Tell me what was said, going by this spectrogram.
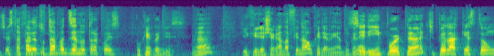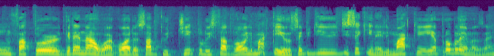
sexta-feira tu tava dizendo outra coisa. O que que eu disse? Hã? Que queria chegar na final, queria ganhar do Grêmio. Seria importante pela questão um fator Grenal. Agora, sabe que o título estadual ele maqueia. Eu sempre di- disse aqui, né? Ele maqueia problemas, né?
